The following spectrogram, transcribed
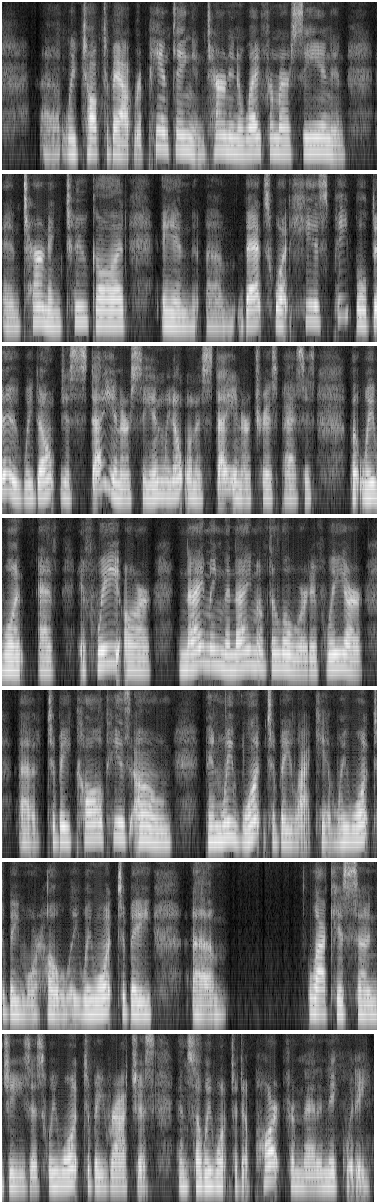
uh, we've talked about repenting and turning away from our sin and and turning to God, and um, that's what His people do. We don't just stay in our sin. We don't want to stay in our trespasses, but we want if if we are naming the name of the Lord, if we are uh, to be called His own, then we want to be like Him. We want to be more holy. We want to be um, like his son Jesus. We want to be righteous, and so we want to depart from that iniquity.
